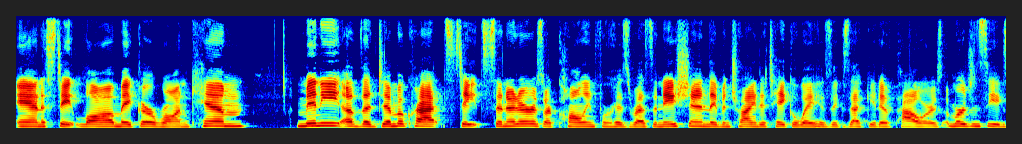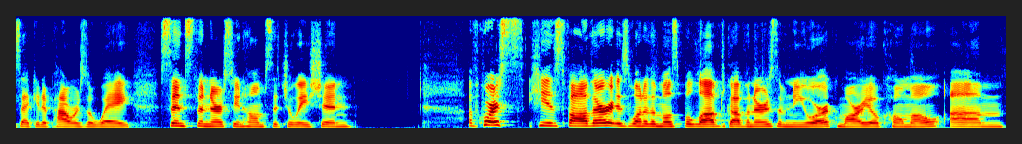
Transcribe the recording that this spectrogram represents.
and a state lawmaker, Ron Kim. Many of the Democrat state senators are calling for his resignation. They've been trying to take away his executive powers, emergency executive powers away since the nursing home situation. Of course, his father is one of the most beloved governors of New York, Mario Cuomo. Um,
